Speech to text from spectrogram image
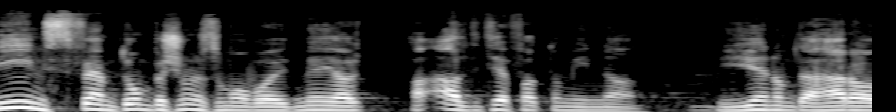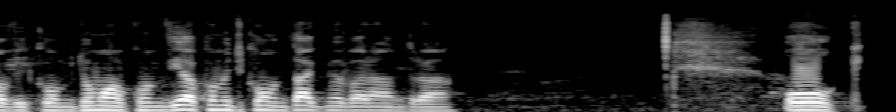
minst 15 personer som har varit med. Jag har aldrig träffat dem innan. Genom det här har vi kommit, de har kommit, vi har kommit i kontakt med varandra. Och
